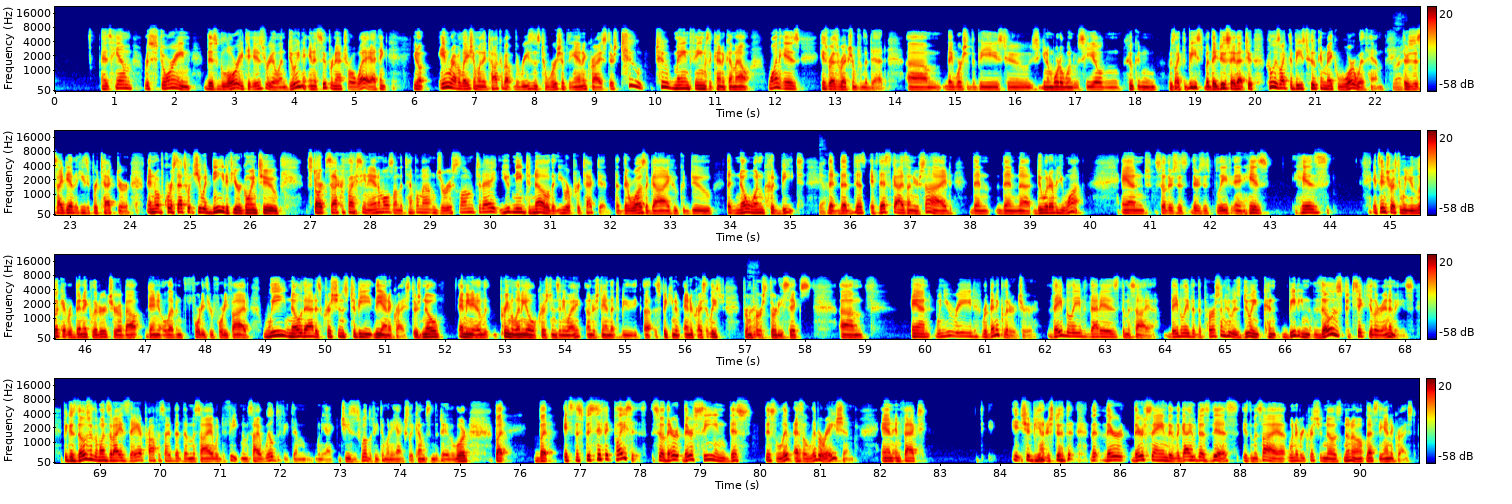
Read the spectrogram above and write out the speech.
as him restoring this glory to Israel and doing it in a supernatural way. I think you know, in Revelation, when they talk about the reasons to worship the Antichrist, there's two two main themes that kind of come out. One is his resurrection from the dead. Um, they worship the beast, whose you know mortal wound was healed, and who can who's like the beast. But they do say that too. Who is like the beast? Who can make war with him? Right. There's this idea that he's a protector, and of course that's what you would need if you're going to start sacrificing animals on the Temple Mount in Jerusalem today, you'd need to know that you were protected, that there was a guy who could do that no one could beat. Yeah. That that if this guy's on your side, then then uh, do whatever you want. And so there's this there's this belief in his his it's interesting when you look at rabbinic literature about Daniel 11, 40 through 45. We know that as Christians to be the Antichrist. There's no I mean, uh, premillennial Christians anyway understand that to be uh, speaking of Antichrist, at least from right. verse 36. Um, and when you read rabbinic literature, they believe that is the Messiah. They believe that the person who is doing con- beating those particular enemies, because those are the ones that Isaiah prophesied that the Messiah would defeat, and the Messiah will defeat them when he Jesus will defeat them when he actually comes in the day of the Lord. But but it's the specific places. So they're they're seeing this this lib- as a liberation and in fact, it should be understood that, that they're they're saying that the guy who does this is the Messiah. When every Christian knows, no, no, that's the Antichrist.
